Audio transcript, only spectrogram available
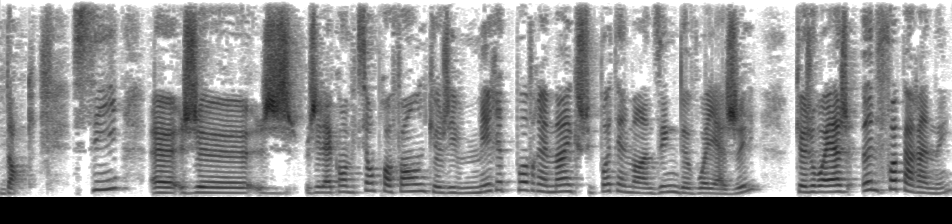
Donc, si euh, je j'ai la conviction profonde que je mérite pas vraiment et que je suis pas tellement digne de voyager, que je voyage une fois par année,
